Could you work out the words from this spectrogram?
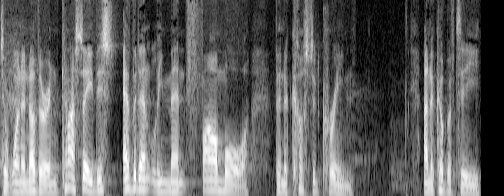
to one another. And can I say, this evidently meant far more than a custard cream and a cup of tea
